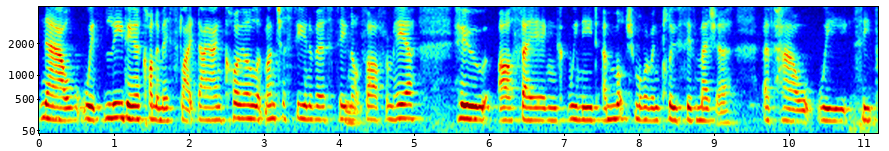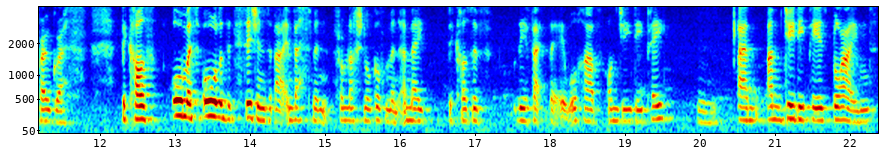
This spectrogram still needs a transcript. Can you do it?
now with leading economists like Diane Coyle at Manchester University, not far from here, who are saying we need a much more inclusive measure of how we see progress because almost all of the decisions about investment from national government are made because of the effect that it will have on GDP. Mm. Um, and GDP is blind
